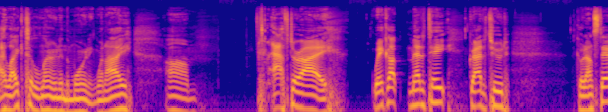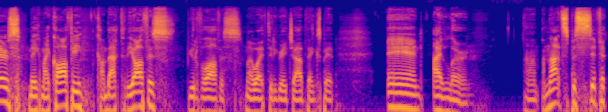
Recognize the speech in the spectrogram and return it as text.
I like to learn in the morning when I um, after I wake up, meditate, gratitude, go downstairs, make my coffee, come back to the office. Beautiful office. My wife did a great job. Thanks, babe. And I learn. Um, I'm not specific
